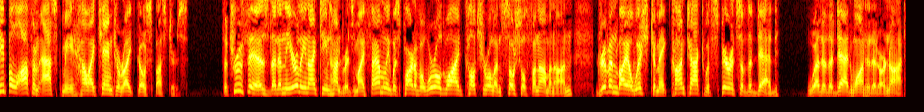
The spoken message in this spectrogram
People often ask me how I came to write Ghostbusters. The truth is that in the early 1900s, my family was part of a worldwide cultural and social phenomenon driven by a wish to make contact with spirits of the dead, whether the dead wanted it or not.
